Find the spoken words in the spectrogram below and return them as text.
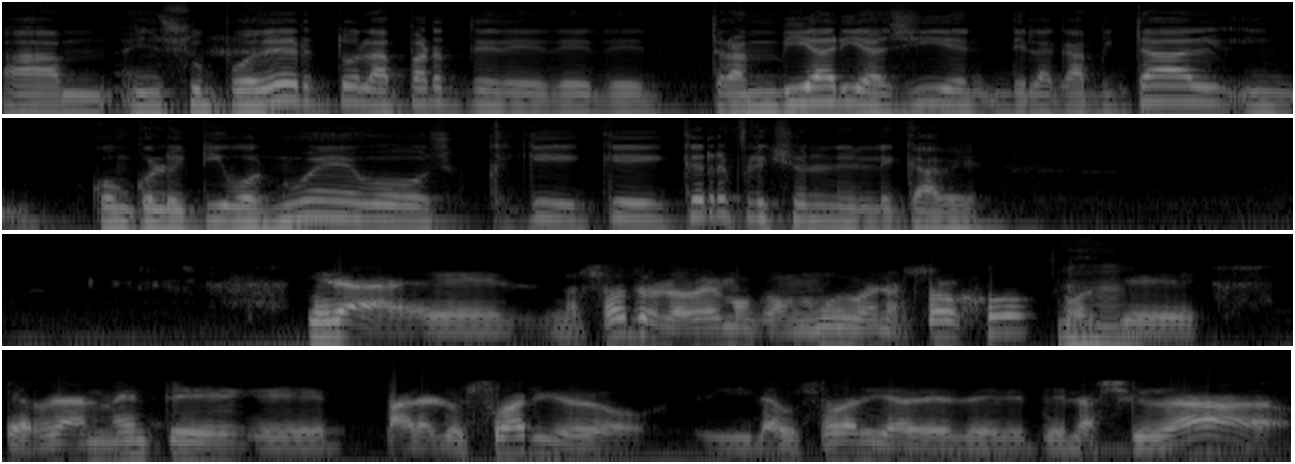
en su poder toda la parte de, de- de tranviaria allí en- de la capital, con colectivos nuevos. ¿Qué, qué, qué reflexión le cabe? Mira, eh, nosotros lo vemos con muy buenos ojos porque eh, realmente eh, para el usuario y la usuaria de, de- de la ciudad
